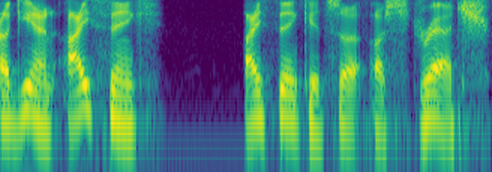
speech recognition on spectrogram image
Again, I think, I think it's a, a stretch.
